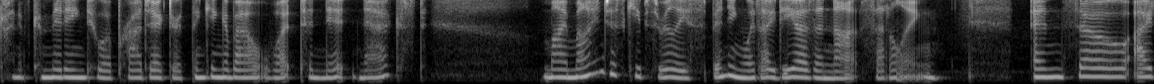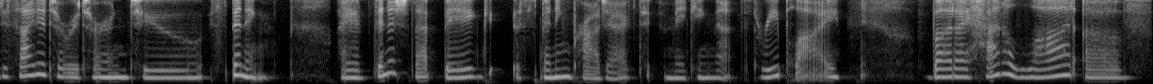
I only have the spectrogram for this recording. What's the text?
kind of committing to a project or thinking about what to knit next, my mind just keeps really spinning with ideas and not settling. And so I decided to return to spinning. I had finished that big spinning project, making that three ply, but I had a lot of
